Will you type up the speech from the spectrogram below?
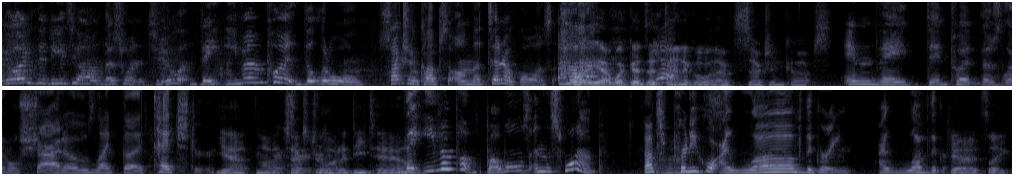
do like the detail on this one too. They even put the little suction cups on the tentacles. well, yeah, what good's a Yeah. tentacle without suction cups? And they did put those little shadows, like the texture. Yeah, a lot of texture, a lot of detail. They even put bubbles in the swamp. That's pretty cool. I love the green. I love the green. Yeah, it's like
